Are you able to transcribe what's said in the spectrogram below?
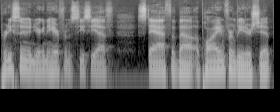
pretty soon. You're going to hear from CCF staff about applying for leadership.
